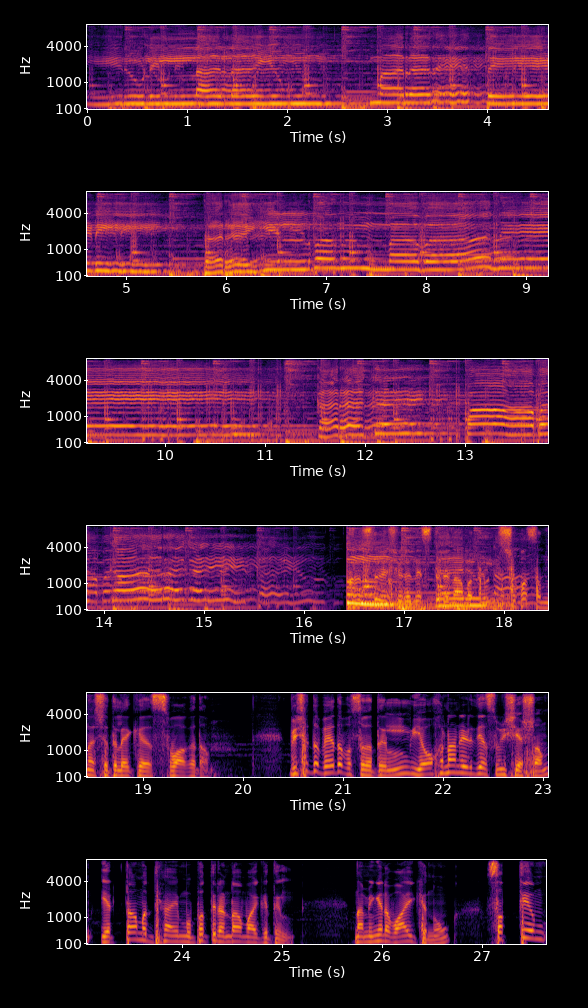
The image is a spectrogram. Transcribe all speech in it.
ഇരുളിൽ അലയും നരരെ തേടി തരയിൽ വന്നവനേ. കരകൾ പാപക്കരകൾ ശുഭസന്ദേശത്തിലേക്ക് സ്വാഗതം. വിശുദ്ധ വേദപുസ്തകത്തിൽ യോഹനാൻ എഴുതിയ സുവിശേഷം എട്ടാം അധ്യായം മുപ്പത്തിരണ്ടാം വാക്യത്തിൽ നാം ഇങ്ങനെ വായിക്കുന്നു സത്യം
